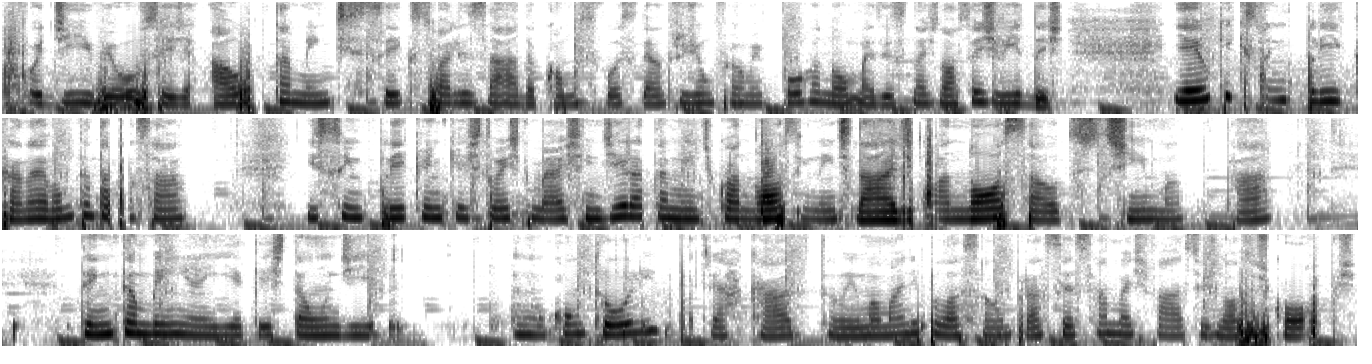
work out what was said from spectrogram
fodível, ou seja, altamente sexualizada, como se fosse dentro de um filme pornô, mas isso nas nossas vidas. E aí o que, que isso implica, né? Vamos tentar pensar. Isso implica em questões que mexem diretamente com a nossa identidade, com a nossa autoestima, tá? Tem também aí a questão de um controle do patriarcado, também uma manipulação para acessar mais fácil os nossos corpos,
